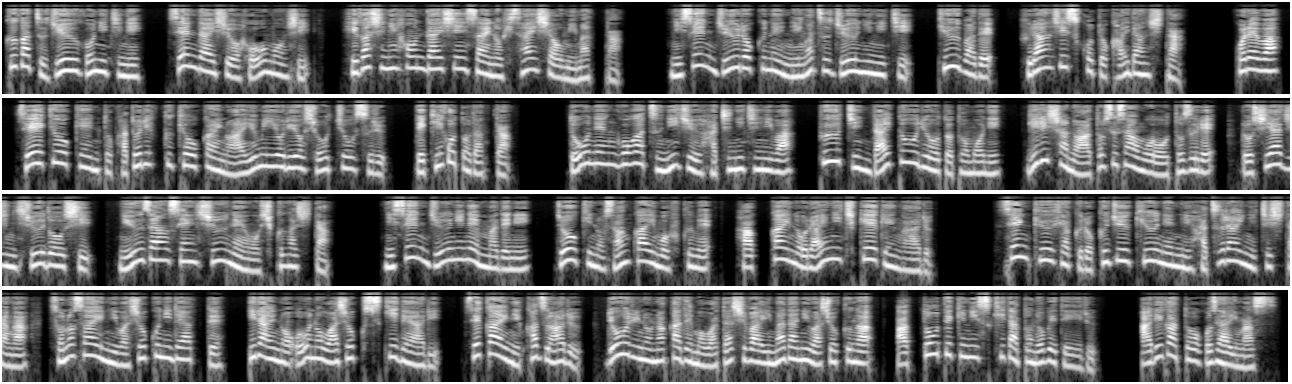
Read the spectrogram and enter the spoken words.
9月15日に仙台市を訪問し、東日本大震災の被災者を見舞った。2016年2月12日、キューバでフランシスコと会談した。これは、正教圏とカトリック教会の歩み寄りを象徴する出来事だった。同年5月28日には、プーチン大統領と共にギリシャのアトス山を訪れ、ロシア人修道士、入山戦周年を祝賀した。2012年までに上記の3回も含め8回の来日経験がある。1969年に初来日したが、その際に和食に出会って、以来の王の和食好きであり、世界に数ある料理の中でも私は未だに和食が圧倒的に好きだと述べている。ありがとうございます。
